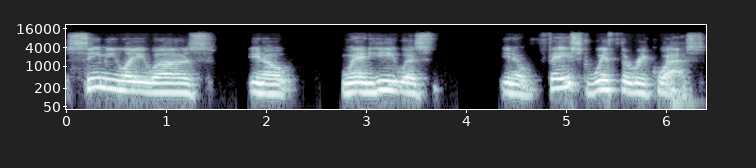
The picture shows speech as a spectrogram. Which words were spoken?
seemingly was, you know, when he was, you know, faced with the request,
